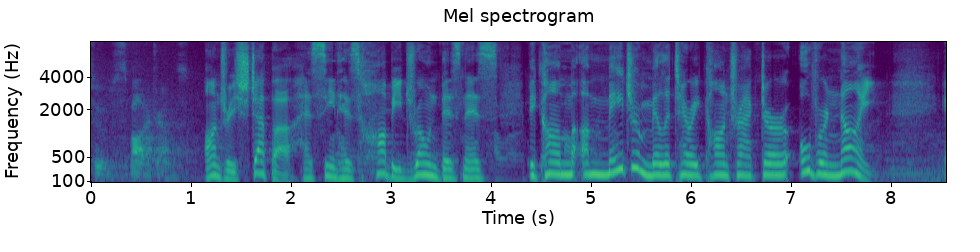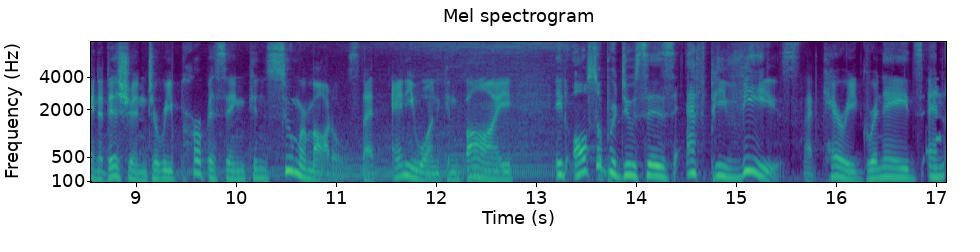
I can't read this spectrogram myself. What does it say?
to smaller drones. Andriy Stepa has seen his hobby drone business become a major military contractor overnight. In addition to repurposing consumer models that anyone can buy, it also produces FPVs that carry grenades and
